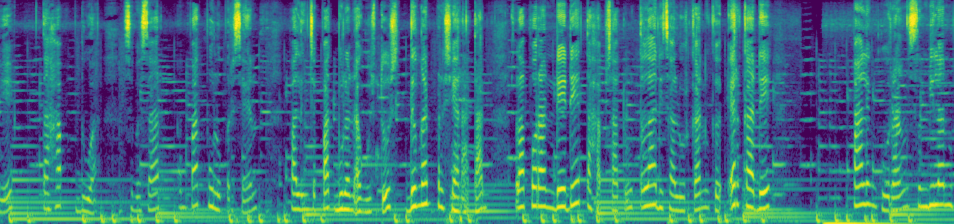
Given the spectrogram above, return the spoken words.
B, tahap 2, sebesar 40% paling cepat bulan Agustus dengan persyaratan laporan DD tahap 1 telah disalurkan ke RKD paling kurang 90%.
